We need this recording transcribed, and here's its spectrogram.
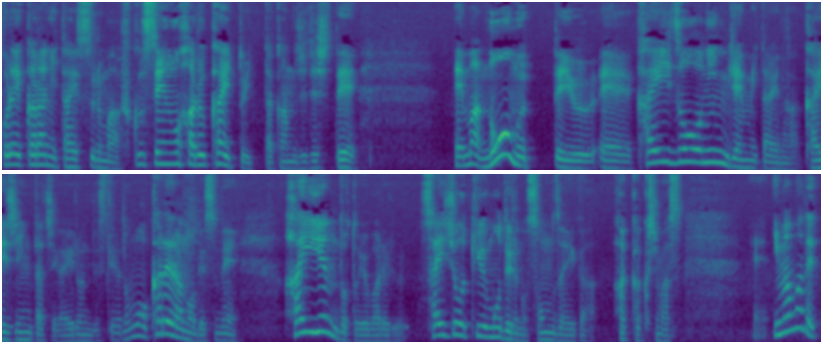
これからに対するまあ伏線を張る回といった感じでしてえまあノームっていう、え、改造人間みたいな怪人たちがいるんですけれども彼らのですねハイエンドと呼ばれる最上級モデルの存在が発覚します。今まで、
